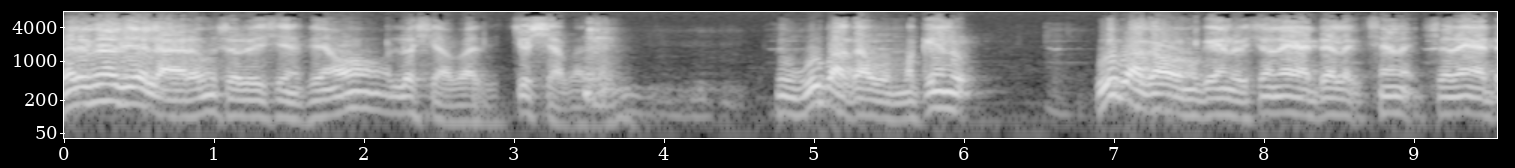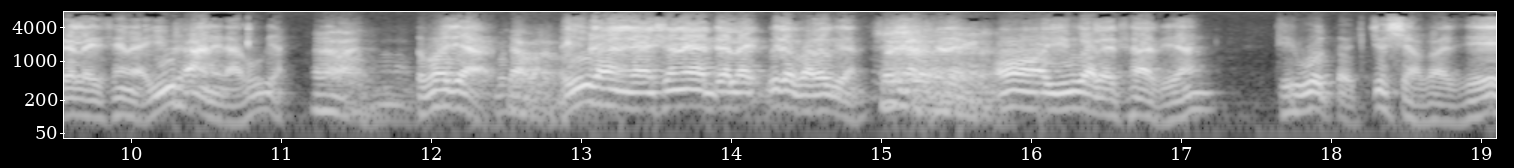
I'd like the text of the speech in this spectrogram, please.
ဘယ်လိုမျိုးဖြစ်လာတော့ဆိုလို့ရှိရင်ဖြင့်ဩလွတ်ရှာပါစေကျွတ်ရှာပါစေ သူဝိပါကကိုမကင်းလို့ဝိပါကကိုမကင်းလို့ရှင်တွေကတက်လိုက်ဆင်းလိုက်ရှင်တွေကတက်လိုက်ဆင်းလိုက်အယူထနေတာဟုတ်ဗျဟုတ်ပါဘူးသဘောကျကျပါပါအယူထနေတာရှင်တွေကတက်လိုက်ပြီးတော့ဘာလုပ်ပြန်ဆွေးရဆွေးတယ်ဩအယူကလည်းထားပြန်ဒီဝတ်တော့ကျွတ်ရှာပါစေ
